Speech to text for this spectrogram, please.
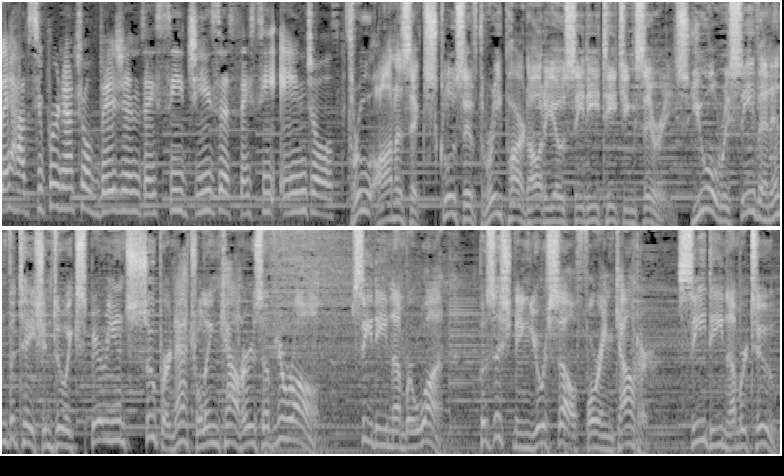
They have supernatural visions. They see Jesus. They see angels. Through Anna's exclusive three part audio CD teaching series, you will receive an invitation to experience supernatural encounters of your own. CD number one, Positioning Yourself for Encounter. CD number two,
